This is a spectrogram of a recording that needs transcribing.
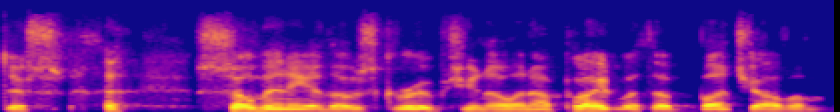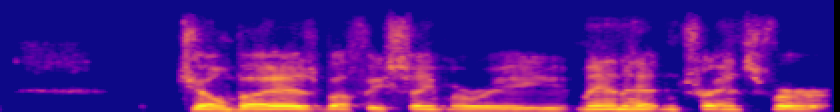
there's so many of those groups, you know, and I played with a bunch of them. Joan Baez, Buffy Sainte-Marie, Manhattan Transfer,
